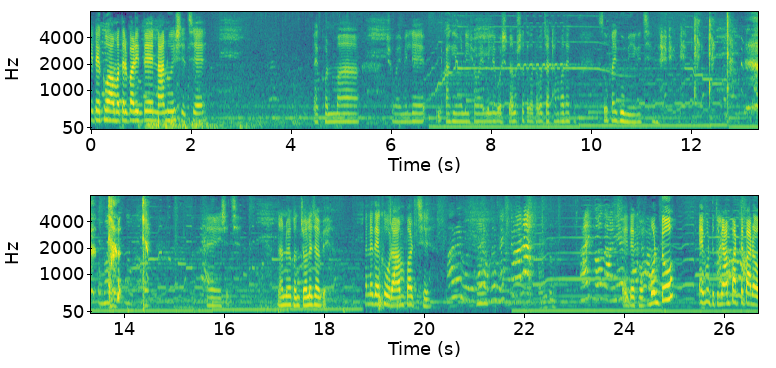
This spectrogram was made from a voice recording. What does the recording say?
এই দেখো, আমাদের বাড়িতে নানু এসেছে। এখন মা সবাই মিলে, কাকিমণি সবাই মিলে বসে, নানুর সাথে কথা বলছে। ঠাম্মা দেখো, সোফায় ঘুমিয়ে গেছে। হ্যাঁ এসেছে। নানু এখন চলে যাবে। এখানে দেখো ওরা আম পাড়ছে এই দেখো, মন্টু, এই মন্টু, তুমি আম পাড়তে পারো।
